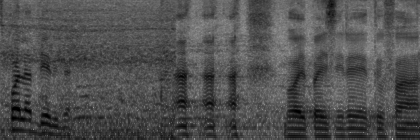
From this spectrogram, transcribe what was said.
স্পয়লার দিয়ে দিবে। ভয় পাইছি রে তুফান।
